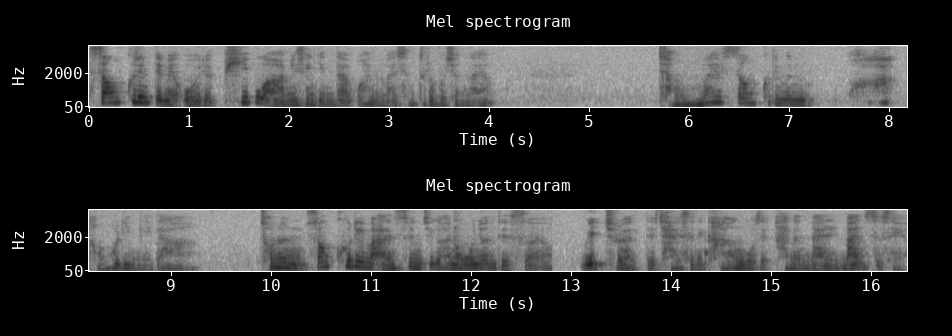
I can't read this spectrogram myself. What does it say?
선크림 때문에 오히려 피부암이 생긴다고 하는 말씀 들어보셨나요? 정말 선크림은 화학 덩어리입니다. 저는 선크림 안 쓴 지가 한 5년 됐어요. 외출할 때 자외선이 강한 곳에 가는 날만 쓰세요.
